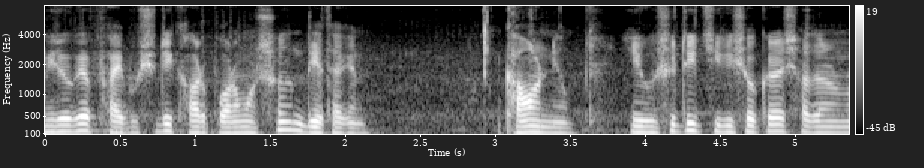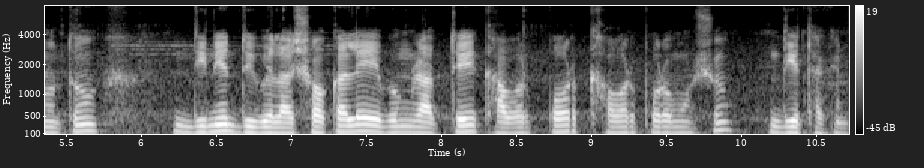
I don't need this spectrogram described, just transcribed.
মিরোগে ফাইভ ওষুধটি খাওয়ার পরামর্শ দিয়ে থাকেন। খাওয়ার নিয়ম, এই ওষুধটি চিকিৎসকরা সাধারণত দিনের দুই বেলা, সকালে এবং রাত্রে খাওয়ার পর খাওয়ার পরামর্শ দিয়ে থাকেন।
